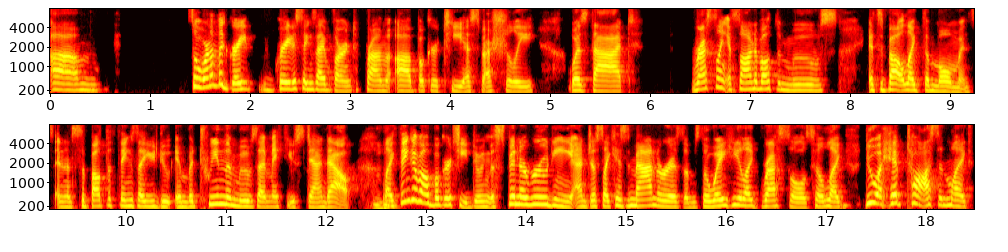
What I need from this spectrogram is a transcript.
um so one of the great greatest things I've learned from uh Booker T especially was that wrestling it's not about the moves, it's about like the moments and it's about the things that you do in between the moves that make you stand out. Mhm. Like think about Booker T doing the Spinaroonie and just like his mannerisms, the way he like wrestles, he'll like do a hip toss and like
